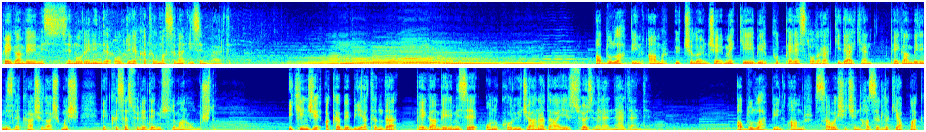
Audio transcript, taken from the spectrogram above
Peygamberimiz Semure'nin de orduya katılmasına izin verdi. Abdullah bin Amr 3 yıl önce Mekke'ye bir putperest olarak giderken peygamberimizle karşılaşmış ve kısa sürede Müslüman olmuştu. İkinci Akabe biatında peygamberimize onu koruyacağına dair söz verenlerdendi. Abdullah bin Amr savaş için hazırlık yapmak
